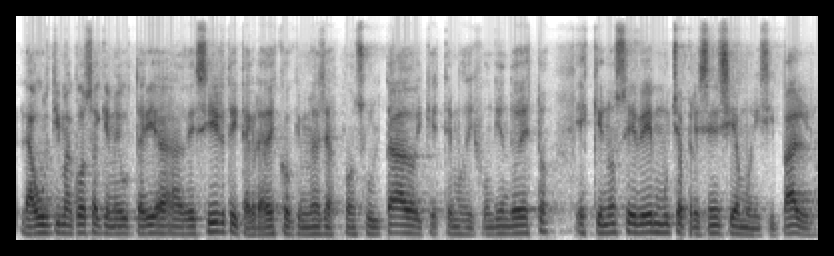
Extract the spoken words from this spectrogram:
La última cosa que me gustaría decirte, y te agradezco que me hayas consultado y que estemos difundiendo esto, es que no se ve mucha presencia municipal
